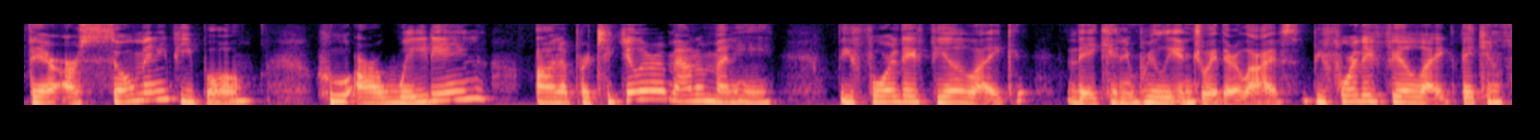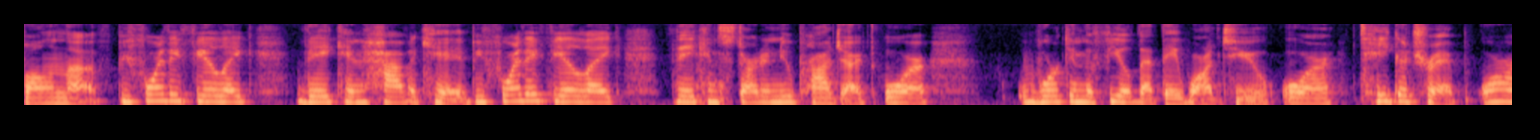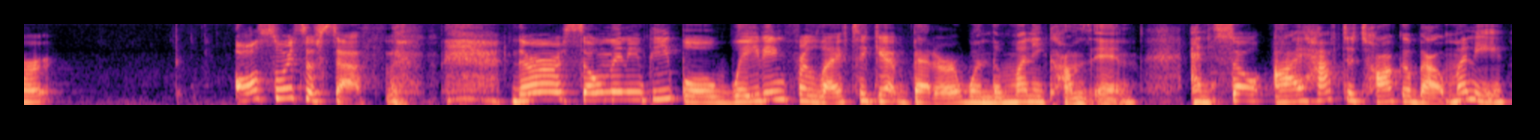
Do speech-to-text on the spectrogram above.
There are so many people who are waiting on a particular amount of money before they feel like they can really enjoy their lives, before they feel like they can fall in love, before they feel like they can have a kid, before they feel like they can start a new project or work in the field that they want to, or take a trip, or all sorts of stuff. there are so many people waiting for life to get better when the money comes in. And so I have to talk about money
